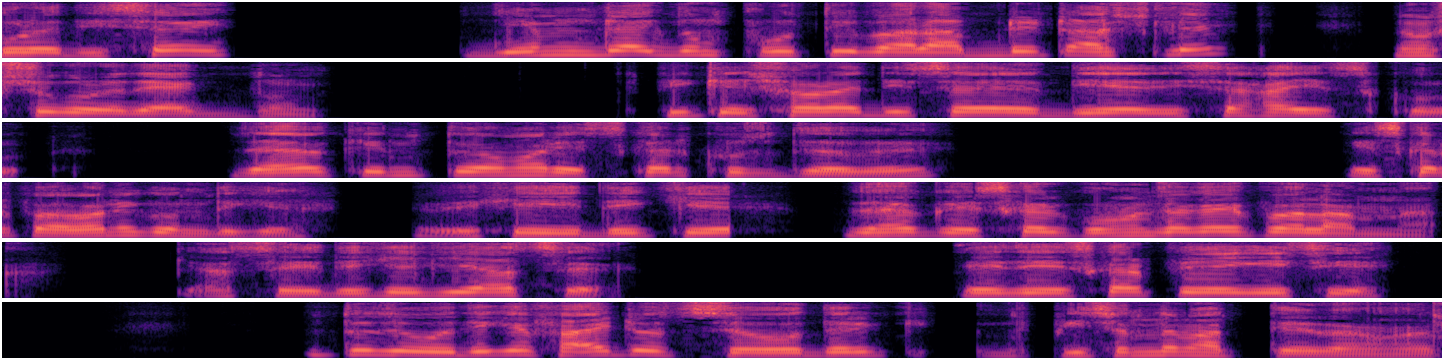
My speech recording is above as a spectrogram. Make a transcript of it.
করে দিছে। গেমটা একদম প্রতিবার আপডেট আসলে নষ্ট করে দেয় একদম। পিকে সরাই দিছে, দিয়ে দিছে হাই স্কুল যাই হোক, কিন্তু আমার স্কার খুঁজতে হবে। স্কার পাবানি কোন দিকে? দেখি এইদিকে যাই হোক স্কার কোনো জায়গায় পেলাম না। আচ্ছা এদিকে কি আছে? এই যে স্কার পেয়ে গেছি। কিন্তু যে ওইদিকে ফাইট হচ্ছে, ওদের পিছন দিয়ে মারতে হবে আমার।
